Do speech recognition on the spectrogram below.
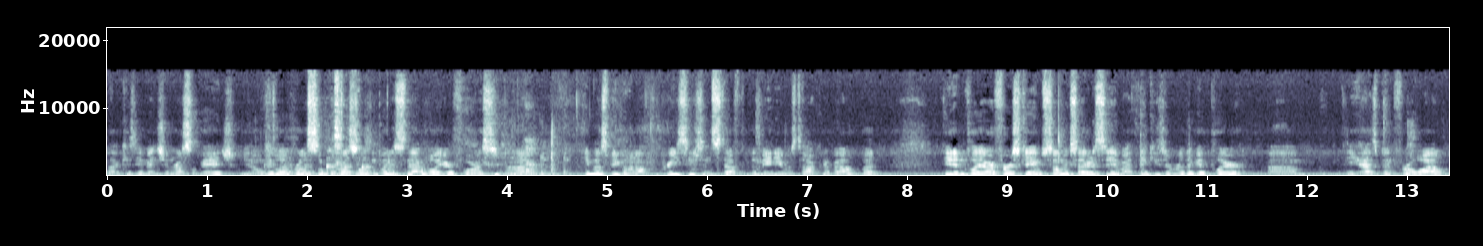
because he mentioned Russell Gage. You know, we love Russell, but Russell hasn't played a snap all year for us. Um, he must be going off the preseason stuff that the media was talking about, but he didn't play our first game, so I'm excited to see him. I think he's a really good player. Um, he has been for a while.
